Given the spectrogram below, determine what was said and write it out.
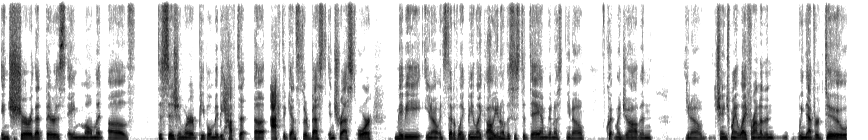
ensure that there's a moment of decision where people maybe have to uh, act against their best interest or maybe you know instead of like being like oh you know this is today i'm gonna you know quit my job and you know change my life around and then we never do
